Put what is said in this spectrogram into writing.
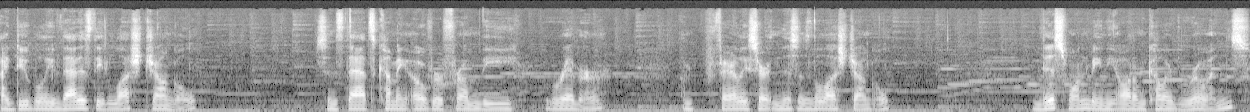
I do believe that is the lush jungle, since that's coming over from the river. I'm fairly certain this is the lush jungle. This one being the autumn colored ruins.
